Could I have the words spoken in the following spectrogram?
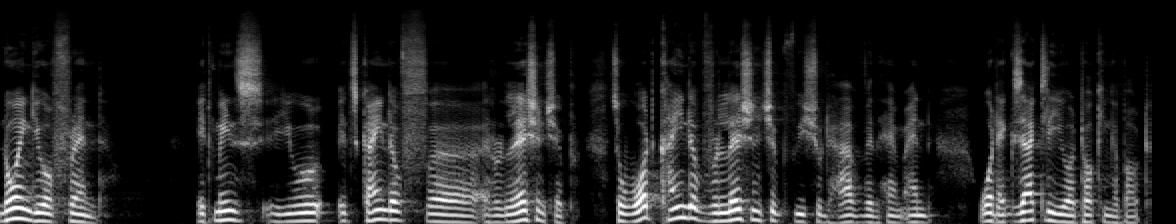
knowing your friend, it means you. It's kind of uh, a relationship. So what kind of relationship we should have with him, and what exactly you are talking about?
